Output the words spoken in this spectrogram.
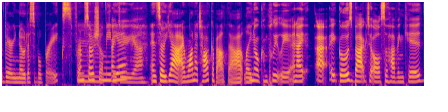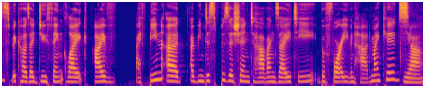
very noticeable breaks from Mm, social media. I do, yeah. And so yeah, I want to talk about that. Like no, completely. And I, I, it goes back to also having kids because I do think like I've I've been uh I've been dispositioned to have anxiety before I even had my kids. Yeah.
